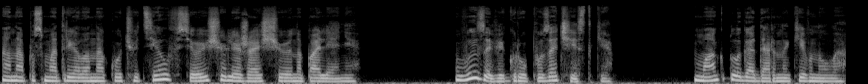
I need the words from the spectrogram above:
Она посмотрела на кучу тел, все еще лежащую на поляне. «Вызови группу зачистки». Маг благодарно кивнула.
